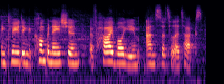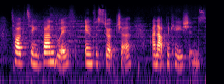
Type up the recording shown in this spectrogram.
including a combination of high volume and subtle attacks targeting bandwidth, infrastructure, and applications.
